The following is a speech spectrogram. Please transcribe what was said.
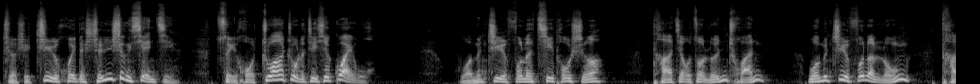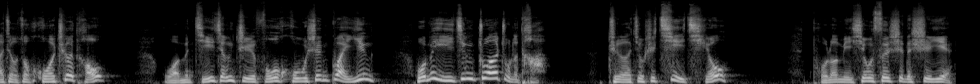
这是智慧的神圣陷阱，最后抓住了这些怪物。我们制服了七头蛇，它叫做轮船；我们制服了龙，它叫做火车头；我们即将制服虎身怪鹰，我们已经抓住了它，这就是气球。普罗米修斯式的事业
